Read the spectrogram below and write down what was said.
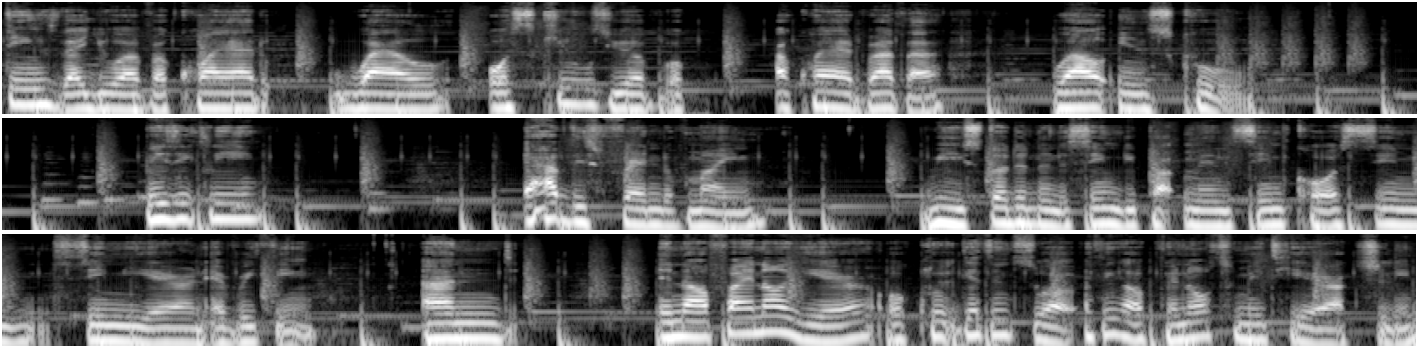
things that you have acquired while, or skills you have acquired rather, while in school. Basically, I have this friend of mine. We studied in the same department, same course, same same year, and everything. And in our final year, or getting to our, I think our penultimate year actually,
